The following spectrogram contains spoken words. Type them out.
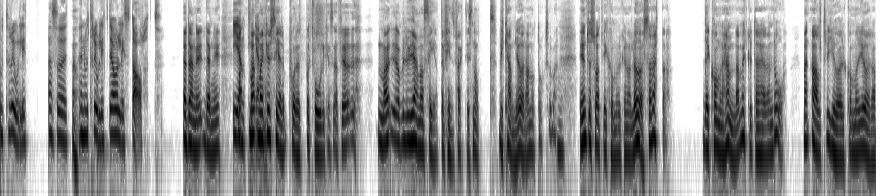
otroligt, alltså Ja. en otroligt dålig start. Ja, den är, den är, man, man, man kan ju se det på, det på två olika sätt. För jag, jag vill ju gärna se att det finns faktiskt något, vi kan göra något också. Mm. Det är inte så att vi kommer att kunna lösa detta. Det kommer att hända mycket av det här ändå. Men allt vi gör kommer att göra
